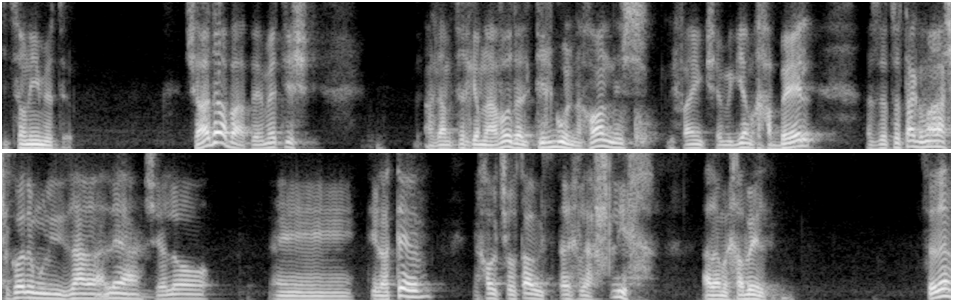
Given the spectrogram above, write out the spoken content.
הקיצוניים יותר. שאדרבה, באמת יש, אדם צריך גם לעבוד על תרגול, נכון? יש לפעמים כשמגיע מחבל, אז זאת אותה גמרא שקודם הוא נזהר עליה, שלא אה, תירטב, יכול להיות שאותה הוא יצטרך להשליך על המחבל. בסדר?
